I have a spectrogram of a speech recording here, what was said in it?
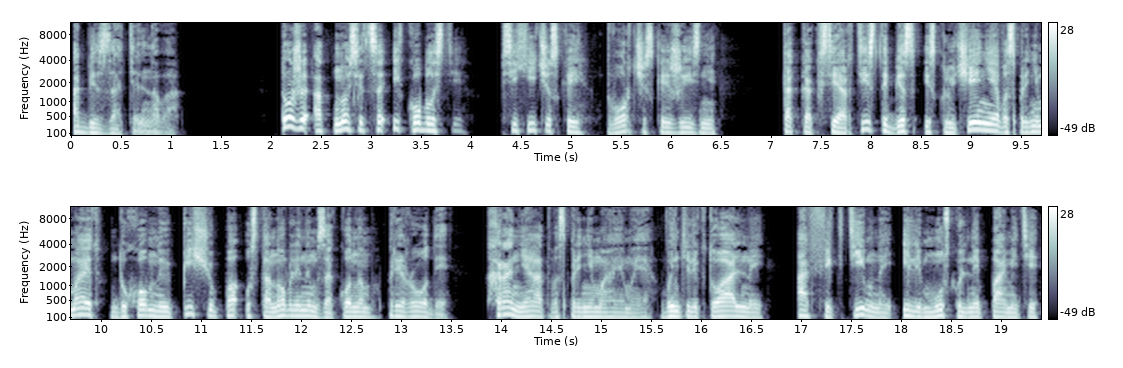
обязательного. Тоже относится и к области психической, творческой жизни – так как все артисты без исключения воспринимают духовную пищу по установленным законам природы, хранят воспринимаемое в интеллектуальной, аффективной или мускульной памяти,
